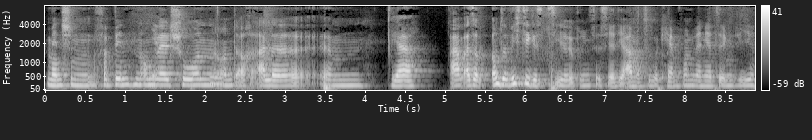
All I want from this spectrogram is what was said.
Menschen verbinden, Umwelt schonen Mhm. und auch alle, ähm, ja, also unser wichtiges Ziel übrigens ist ja, die Armut zu bekämpfen. Und wenn jetzt irgendwie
